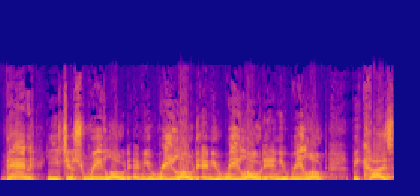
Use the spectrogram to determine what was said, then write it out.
Then you just reload and you reload and you reload and you reload because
